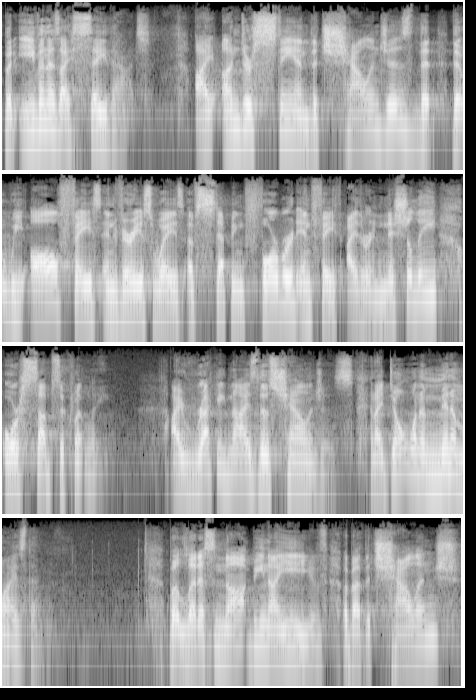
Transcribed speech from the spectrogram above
But even as I say that, I understand the challenges that, that we all face in various ways of stepping forward in faith, either initially or subsequently. I recognize those challenges, and I don't want to minimize them. But let us not be naive about the challenge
